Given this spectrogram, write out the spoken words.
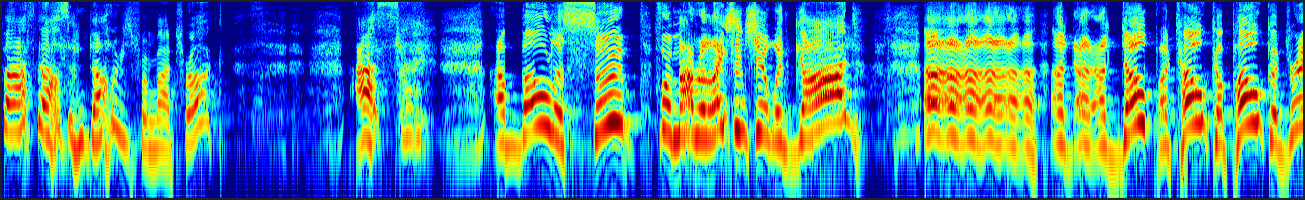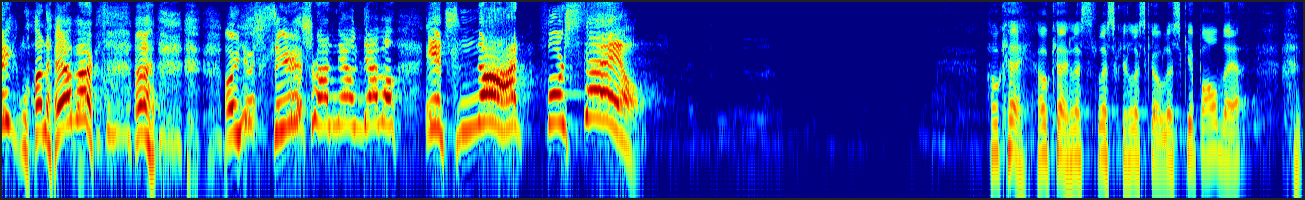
$5,000 for my truck. I say, a bowl of soup for my relationship with God? A, a, a, a, dope, a toke, a poke, a drink, whatever. Uh, are you serious right now, devil? It's not for sale. Okay, okay, let's, let's, let's go. Let's skip all that.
